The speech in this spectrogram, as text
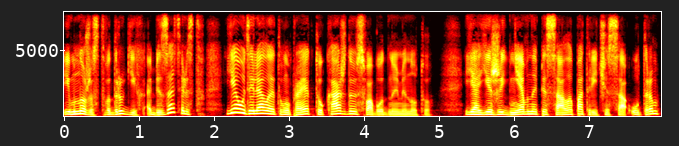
и множество других обязательств, я уделяла этому проекту каждую свободную минуту. Я ежедневно писала по три часа утром,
